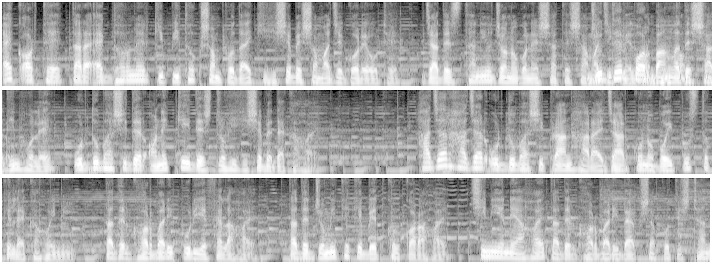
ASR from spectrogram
এক অর্থে তারা এক ধরনের কি পৃথক সম্প্রদায় কি হিসেবে সমাজে গড়ে ওঠে যাদের স্থানীয় জনগণের সাথে সামাজিক পর পর বাংলাদেশ স্বাধীন হলে উর্দুভাষীদের অনেককেই দেশদ্রোহী হিসেবে দেখা হয়। হাজার হাজার উর্দুভাষী প্রাণ হারায় যার কোনো বই পুস্তকে লেখা হয়নি তাদের ঘরবাড়ি পুড়িয়ে ফেলা হয়। তাদের জমি থেকে বেদখল করা হয়, ছিনিয়ে নেওয়া হয় তাদের ঘরবাড়ি, ব্যবসা প্রতিষ্ঠান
